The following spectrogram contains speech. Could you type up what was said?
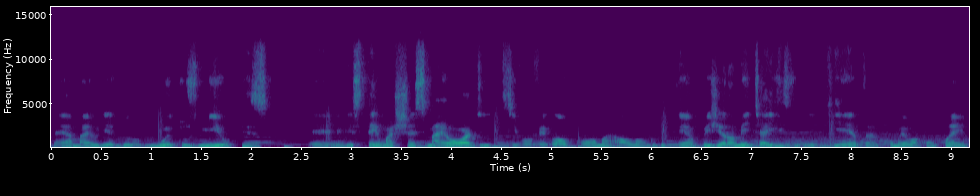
né? A maioria do muitos míopes eles têm uma chance maior de desenvolver glaucoma ao longo do tempo, e geralmente aí que entra, como eu acompanho,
